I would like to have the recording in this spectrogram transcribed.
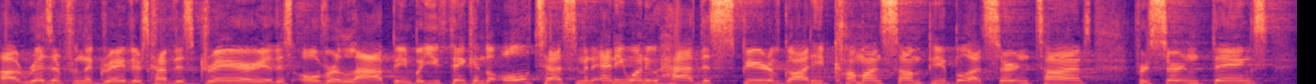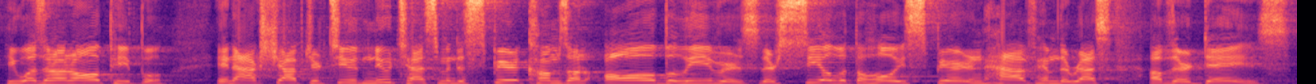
uh, risen from the grave, there's kind of this gray area, this overlapping. But you think in the Old Testament, anyone who had the Spirit of God, he'd come on some people at certain times for certain things. He wasn't on all people. In Acts chapter 2, the New Testament, the Spirit comes on all believers. They're sealed with the Holy Spirit and have Him the rest of their days.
